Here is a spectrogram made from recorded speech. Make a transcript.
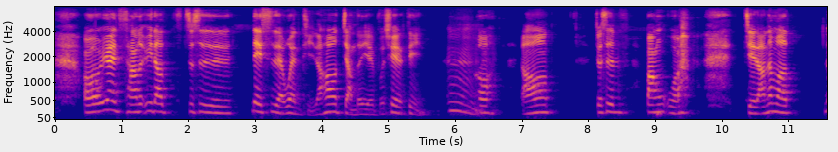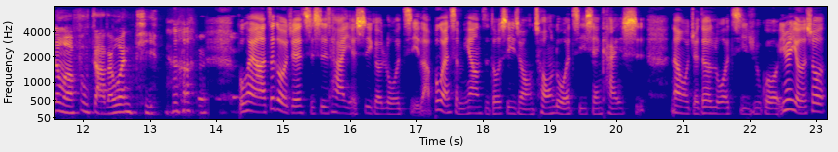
哦，因为常常遇到就是类似的问题，然后讲的也不确定嗯，哦，然后就是帮我 解答那么那么复杂的问题。不会啊，这个我觉得其实它也是一个逻辑啦，不管什么样子都是一种从逻辑先开始。那我觉得逻辑如果因为有的时候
